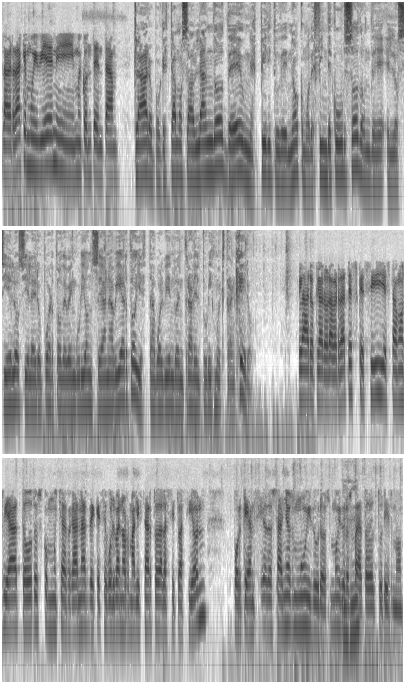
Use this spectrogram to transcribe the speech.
La verdad que muy bien y muy contenta. Claro, porque estamos hablando de un espíritu de no como de fin de curso, donde los cielos y el aeropuerto de Ben Gurión se han abierto y está volviendo a entrar el turismo extranjero. Claro, claro, la verdad es que sí, estamos ya todos con muchas ganas de que se vuelva a normalizar toda la situación, porque han sido dos años muy duros, muy duros para todo el turismo.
